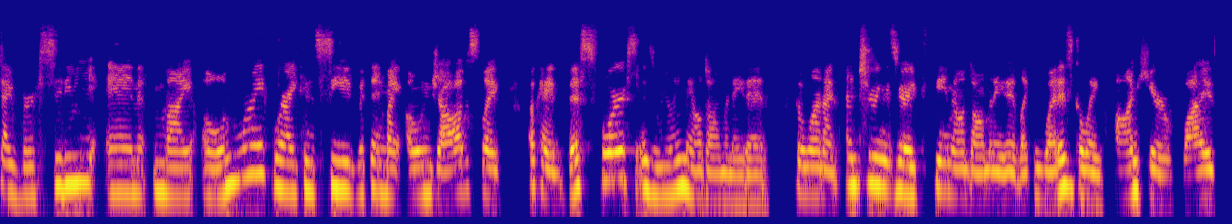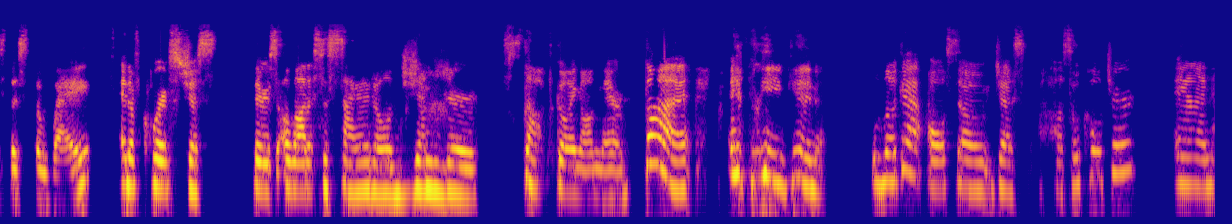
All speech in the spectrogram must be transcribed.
diversity in my own life where I can see within my own jobs, like, okay, this force is really male dominated. The one I'm entering is very female dominated. Like, what is going on here? Why is this the way? And of course, just there's a lot of societal gender stuff going on there. But if we can look at also just hustle culture and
